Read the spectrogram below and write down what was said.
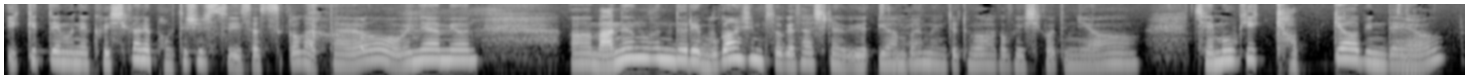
있기 때문에 그 시간을 버티실 수 있었을 것 같아요. 왜냐하면 어, 많은 분들의 무관심 속에 사실은 위안부 네. 할머님들 돌아가고 계시거든요. 제목이 겹겹인데요. 네.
